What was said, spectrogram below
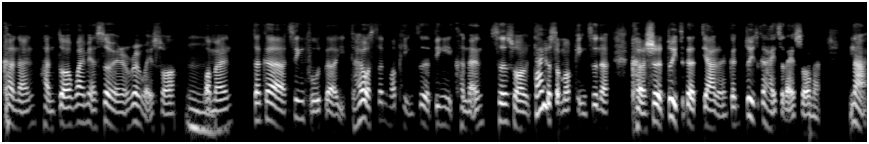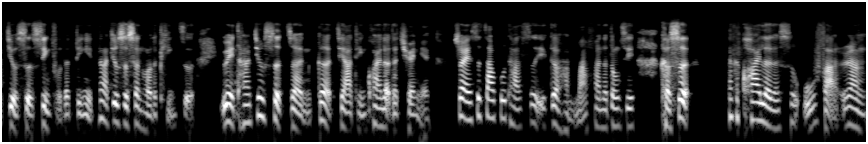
可能很多外面的社会人认为说，嗯我嗯们这个幸福的还有生活品质的定义，可能是说他有什么品质呢？可是对这个家人跟对这个孩子来说呢，那就是幸福的定义，那就是生活的品质，因为它就是整个家庭快乐的泉源。虽然是照顾他是一个很麻烦的东西，可是那个快乐呢是无法让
